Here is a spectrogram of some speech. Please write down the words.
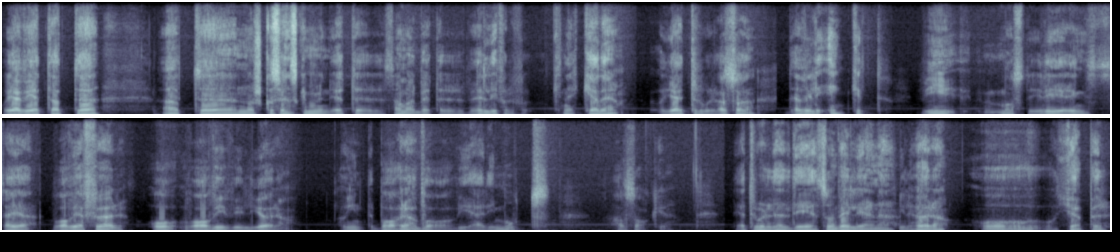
Och jag vet att, eh, att eh, norska och svenska myndigheter samarbetar väldigt för att knäcka det. Och jag tror alltså, det är väldigt enkelt. Vi måste i regering säga vad vi är för och vad vi vill göra. Och inte bara vad vi är emot av saker. Jag tror det är det som väljarna vill höra och, och köper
